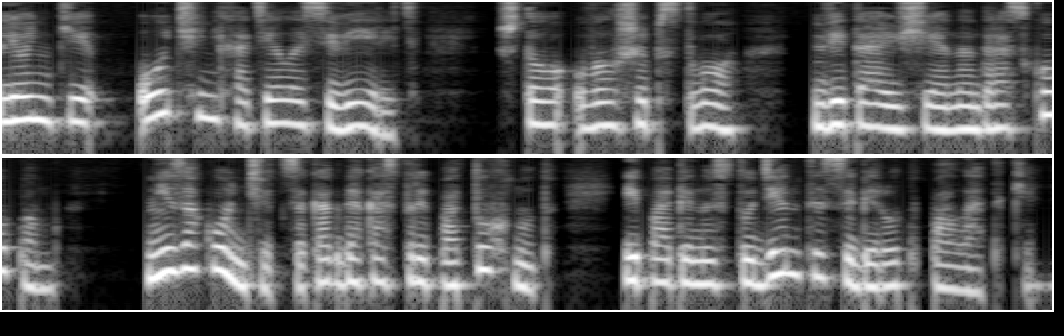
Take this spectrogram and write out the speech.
Леньке очень хотелось верить, что волшебство, витающее над раскопом, не закончится, когда костры потухнут и папины студенты соберут палатки.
